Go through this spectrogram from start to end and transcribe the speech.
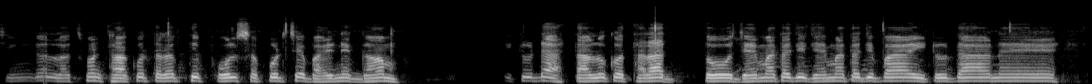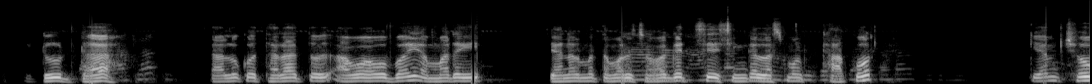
સિંગલ લક્ષ્મણ ઠાકોર તરફથી ફૂલ સપોર્ટ છે, ભાઈને ગામ ઇટુડા તાલુકો થરાદ. તો જય માતાજી જય માતાજી ભાઈ ઇટુડા ને ઇટુડા તાલુકો થરા તો આવો આવો ભાઈ અમારી ચેનલમાં તમારું સ્વાગત છે સિંગર લક્ષ્મણ ઠાકોર. કેમ છો?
